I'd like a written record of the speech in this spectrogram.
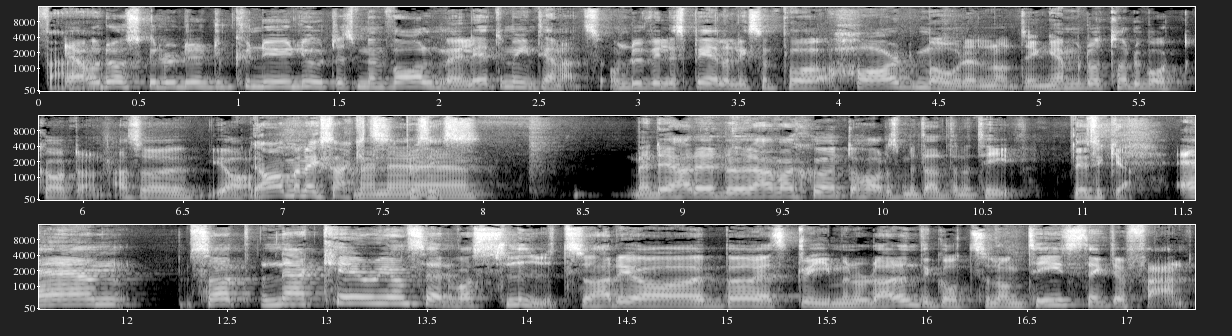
fan. Ja, och då skulle du, du kunde ju gjort det som en valmöjlighet om inte annat. Om du ville spela liksom på hard mode eller någonting, ja men då tar du bort kartan. Alltså, ja. Ja, men exakt. eh, Precis. Men det hade, det hade varit skönt att ha det som ett alternativ. Det tycker jag. Ehm, så att när Carrion sen var slut så hade jag börjat streamen och det hade inte gått så lång tid så tänkte jag fan,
